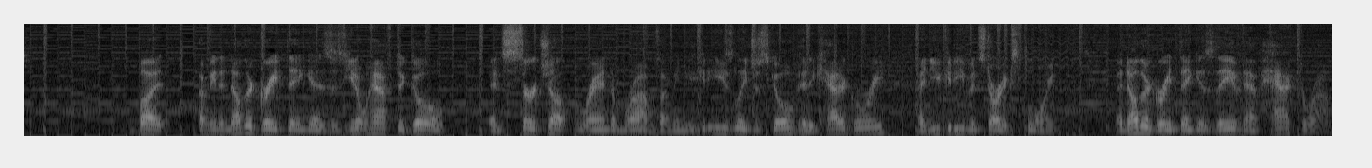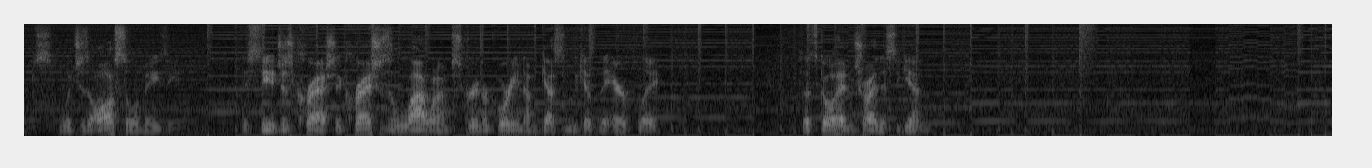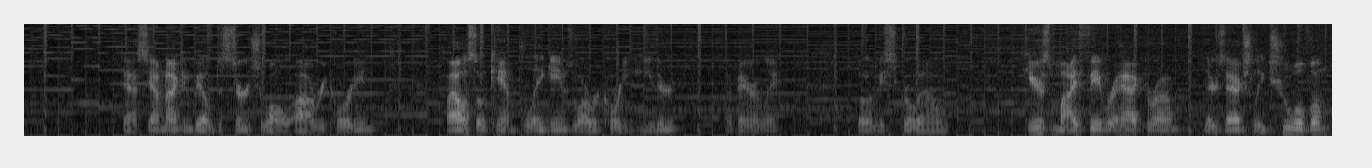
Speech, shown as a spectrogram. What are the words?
But, I mean, another great thing is, is you don't have to go and search up random ROMs. I mean, you could easily just go, hit a category, and you could even start exploring. Another great thing is they even have hacked ROMs, which is also amazing. You see, it just crashed. It crashes a lot when I'm screen recording, I'm guessing because of the AirPlay. So let's go ahead and try this again. Yeah, see, I'm not going to be able to search while uh, recording. I also can't play games while recording either, apparently. But let me scroll down. Here's my favorite hack ROM. There's actually two of them.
